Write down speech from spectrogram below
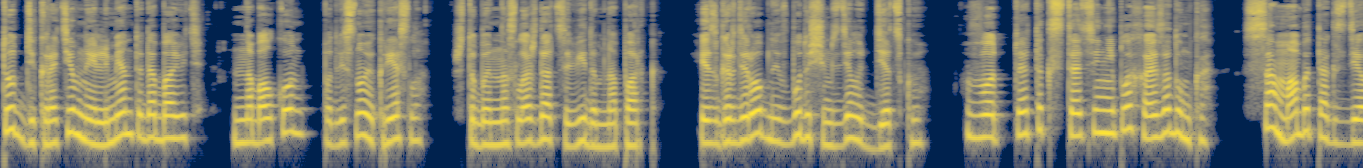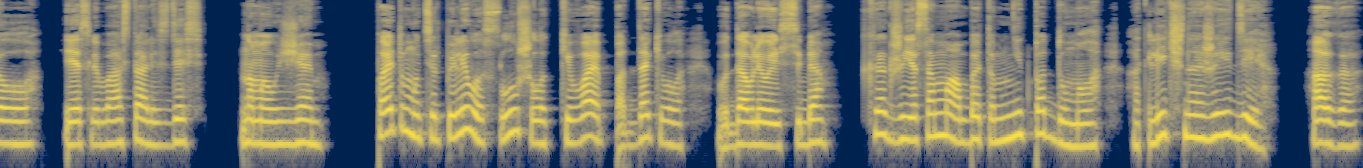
тут декоративные элементы добавить, на балкон подвесное кресло, чтобы наслаждаться видом на парк. Из гардеробной в будущем сделать детскую. Вот это, кстати, неплохая задумка. Сама бы так сделала, если бы остались здесь. Но мы уезжаем. Поэтому терпеливо слушала, кивая, поддакивала, выдавливая из себя. Как же я сама об этом не подумала. Отличная же идея. Ага,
